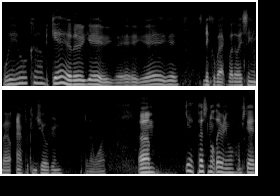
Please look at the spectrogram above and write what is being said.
We'll come together, yeah, yeah, yeah, yeah. It's Nickelback, by the way, singing about African children. I don't know why. Um, yeah, person not there anymore. I'm scared.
